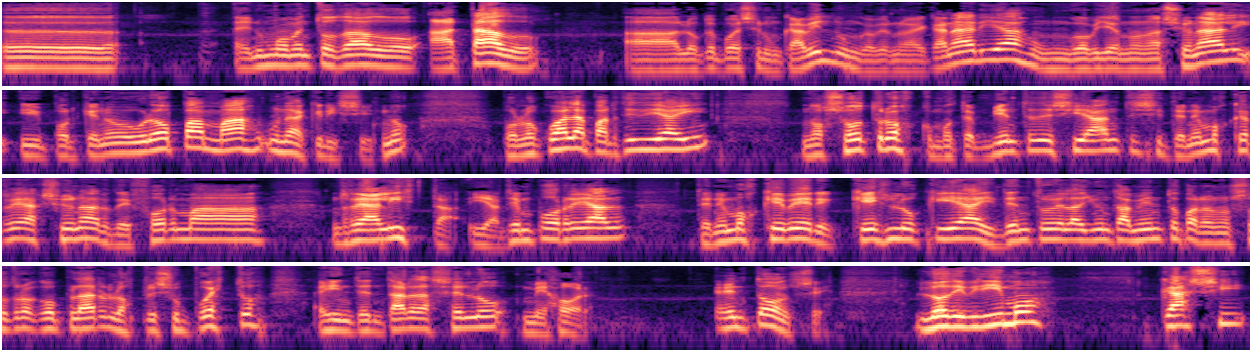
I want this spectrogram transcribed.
eh, en un momento dado atados a lo que puede ser un cabildo, un gobierno de Canarias, un gobierno nacional y, ¿por qué no Europa? Más una crisis, ¿no? Por lo cual, a partir de ahí, nosotros, como bien te decía antes, si tenemos que reaccionar de forma realista y a tiempo real, tenemos que ver qué es lo que hay dentro del ayuntamiento para nosotros acoplar los presupuestos e intentar hacerlo mejor. Entonces, lo dividimos casi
